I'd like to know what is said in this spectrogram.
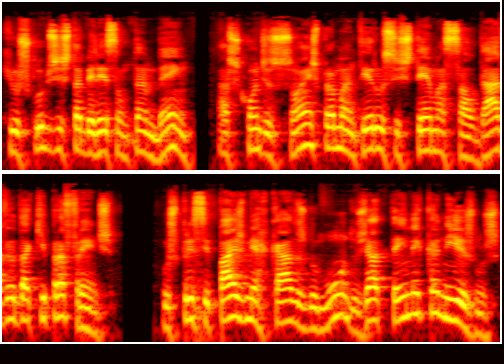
que os clubes estabeleçam também as condições para manter o sistema saudável daqui para frente. Os principais mercados do mundo já têm mecanismos,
